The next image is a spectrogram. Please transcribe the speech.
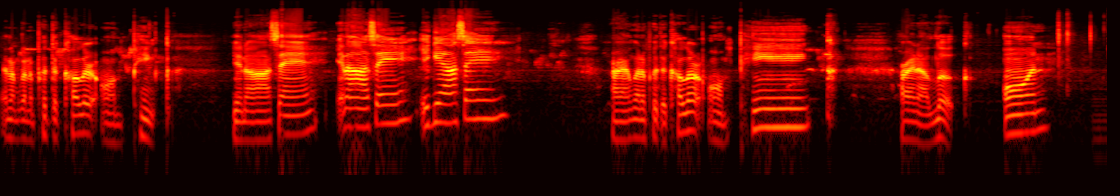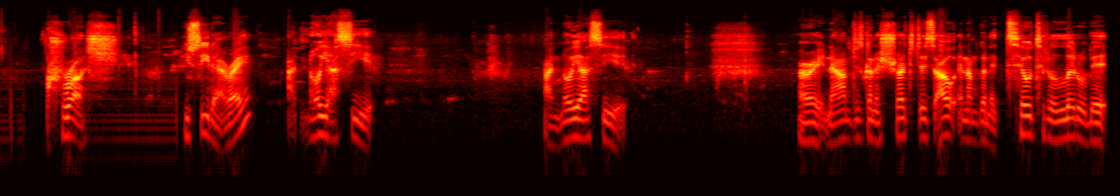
And I'm gonna put the color on pink. You know what I'm saying? You know what I'm saying? You get what I'm saying? Alright, I'm gonna put the color on pink. Alright, now look. On crush. You see that, right? I know y'all see it. I know y'all see it. Alright, now I'm just going to stretch this out and I'm going to tilt it a little bit.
